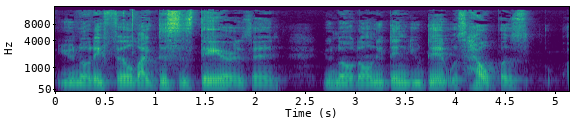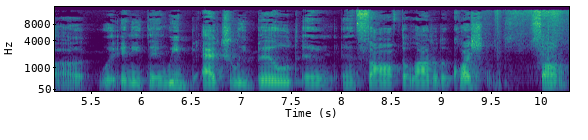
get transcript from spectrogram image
you know they feel like this is theirs, and you know the only thing you did was help us uh, with anything. We actually build and, and solved a lot of the questions. So,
